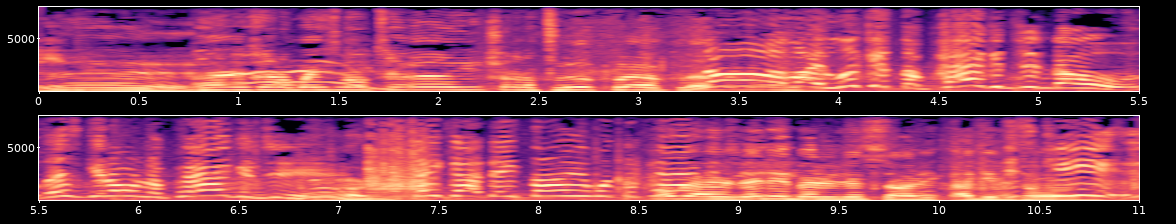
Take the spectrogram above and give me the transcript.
eating. Man, I ain't trying to waste no time. You trying to flip, flap, flap. No, like look at the packaging though. Let's get on the packaging. Yeah. They got their thing with the packaging. Okay, they did better than Sonic. I give it It's to him. kid. It's.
